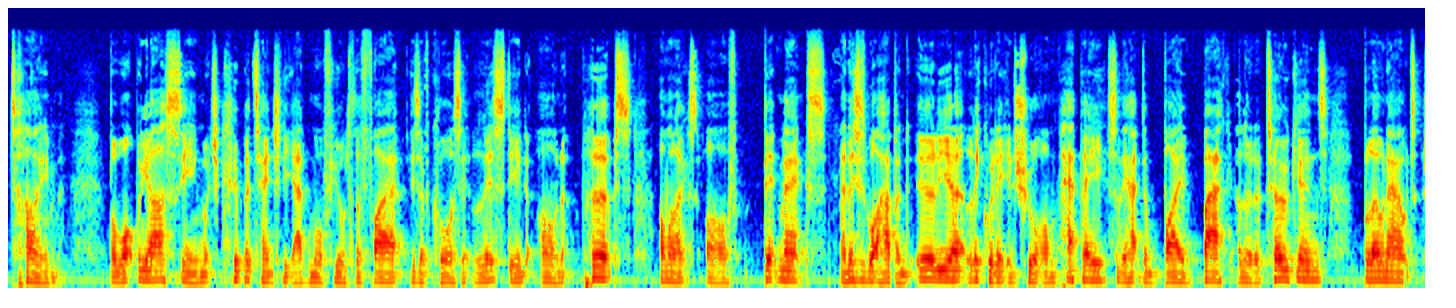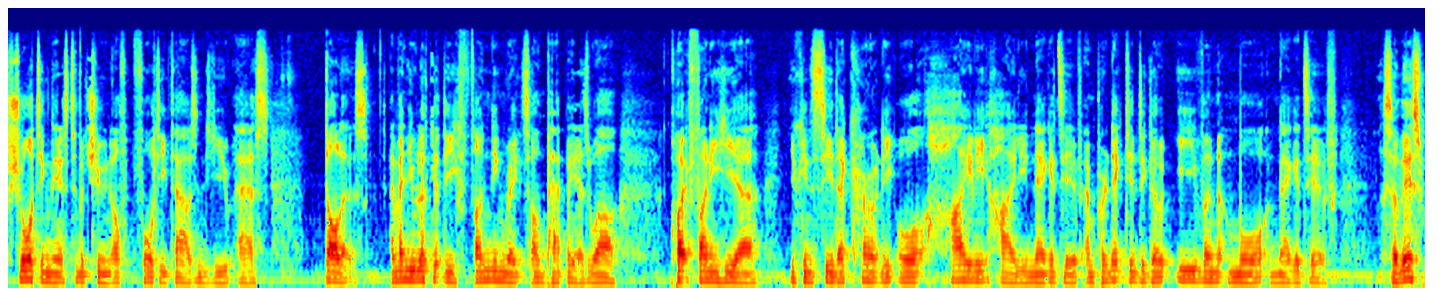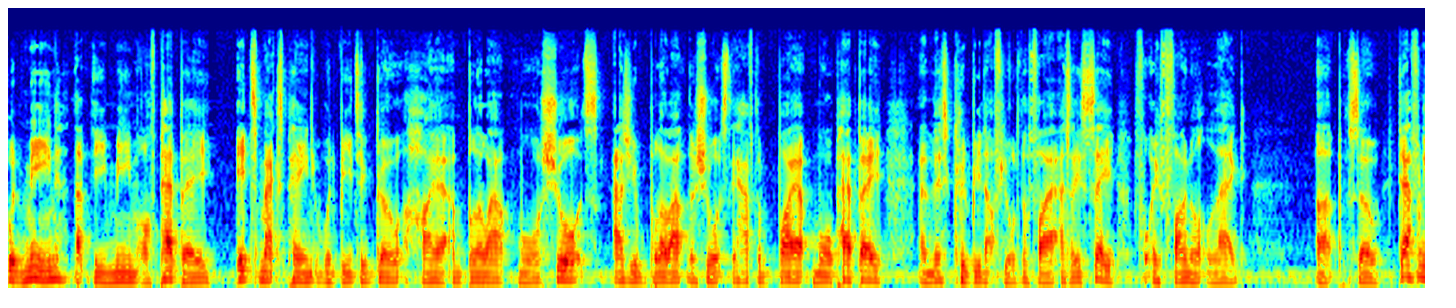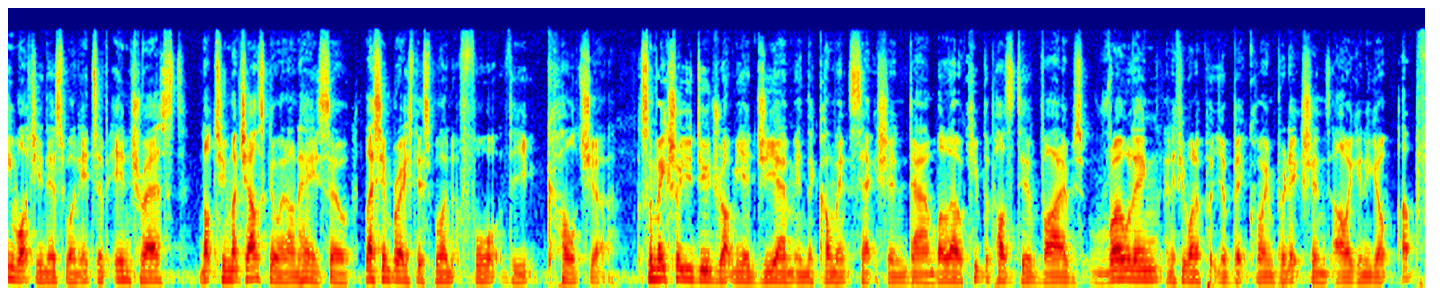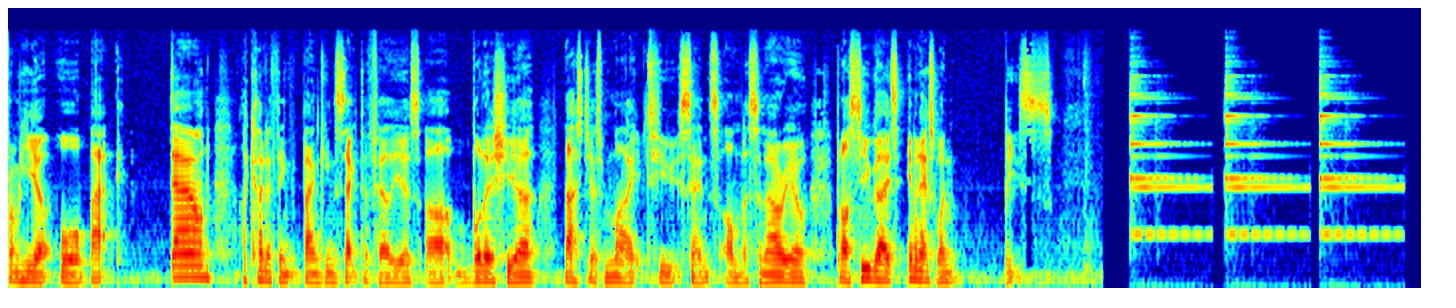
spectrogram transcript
time. But what we are seeing, which could potentially add more fuel to the fire, is of course it listed on perps on the likes of BitMEX. And this is what happened earlier, liquidated short on Pepe, so they had to buy back a load of tokens, blown out, shorting this to the tune of 40,000 US dollars. And then you look at the funding rates on Pepe as well. Quite funny here. you can see they're currently all highly, highly negative and predicted to go even more negative. So this would mean that the meme of Pepe, its max pain would be to go higher and blow out more shorts. As you blow out the shorts, they have to buy up more Pepe, and this could be that fuel to the fire, as I say, for a final leg up. So definitely watching this one. It's of interest. Not too much else going on, hey. So let's embrace this one for the culture. So make sure you do drop me a GM in the comment section down below. Keep the positive vibes rolling. And if you want to put your Bitcoin predictions, are we going to go up from here or back down? I kind of think banking sector failures are bullish here. That's just my two cents on the scenario. But I'll see you guys in the next one. Peace.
